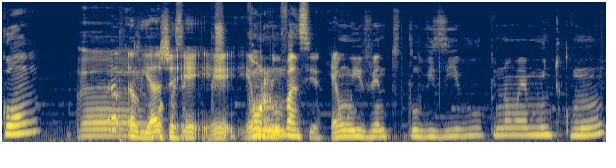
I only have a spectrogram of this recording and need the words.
com ah, Aliás, coisa é- que- é- é com um- relevância. É um evento televisivo que não é muito comum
